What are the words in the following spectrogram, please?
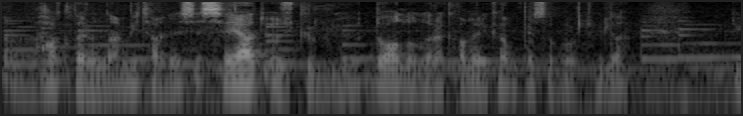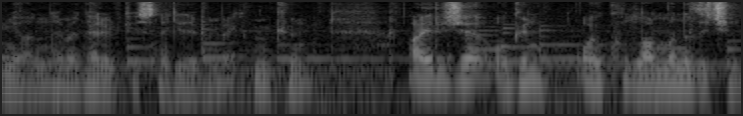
e, haklarından bir tanesi seyahat özgürlüğü. Doğal olarak Amerikan pasaportuyla dünyanın hemen her ülkesine gidebilmek mümkün. Ayrıca o gün oy kullanmanız için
